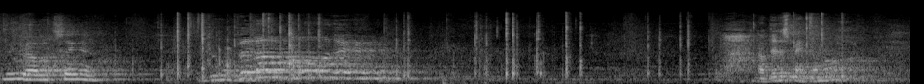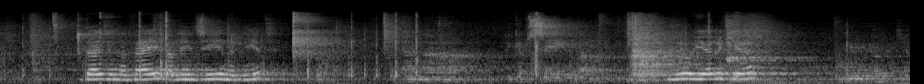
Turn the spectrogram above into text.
Nu wel wat zingen. Nou, dit is mijn nummer. 1005, alleen zie je het niet. En eh, ik heb zeker Nieuw jurkje. nieuw jurkje.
